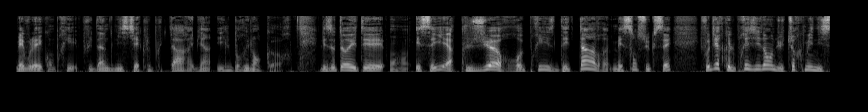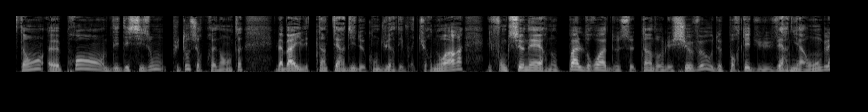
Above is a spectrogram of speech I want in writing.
Mais vous l'avez compris, plus d'un demi-siècle plus tard, eh bien, il brûle encore. Les autorités ont essayé à plusieurs reprises d'éteindre, mais sans succès. Il faut dire que le président du Turkménistan euh, prend des décisions plutôt surprenantes. Là-bas, il est interdit de conduire des voitures noires. Les fonctionnaires n'ont pas le droit de se teindre les cheveux ou de porter du vernis à ongles.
